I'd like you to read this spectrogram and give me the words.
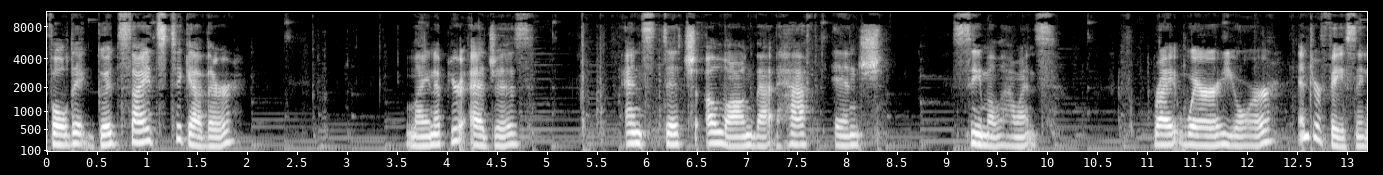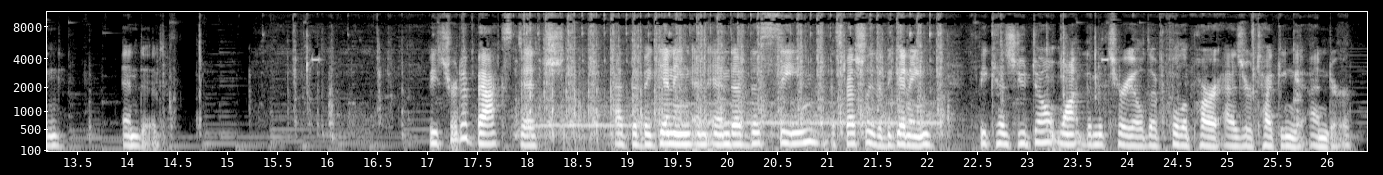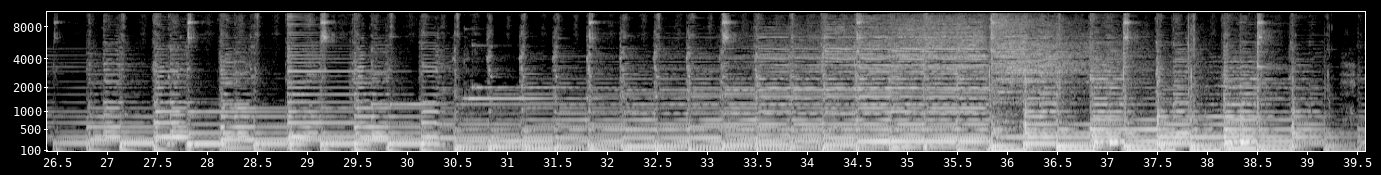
Fold it good sides together. Line up your edges and stitch along that half inch seam allowance right where your interfacing ended. Be sure to backstitch at the beginning and end of the seam, especially the beginning, because you don't want the material to pull apart as you're tucking it under.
